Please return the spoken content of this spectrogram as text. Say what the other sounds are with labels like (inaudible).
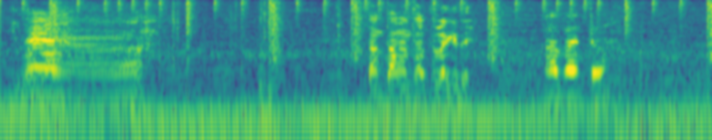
gimana? Tantangan satu lagi deh, apa tuh?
